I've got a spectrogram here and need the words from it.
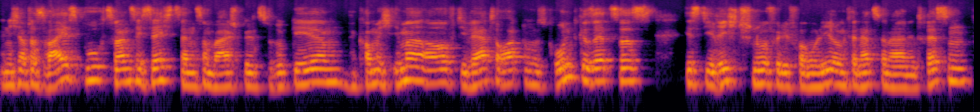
wenn ich auf das Weißbuch 2016 zum Beispiel zurückgehe, komme ich immer auf die Werteordnung des Grundgesetzes, ist die Richtschnur für die Formulierung der nationalen Interessen,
